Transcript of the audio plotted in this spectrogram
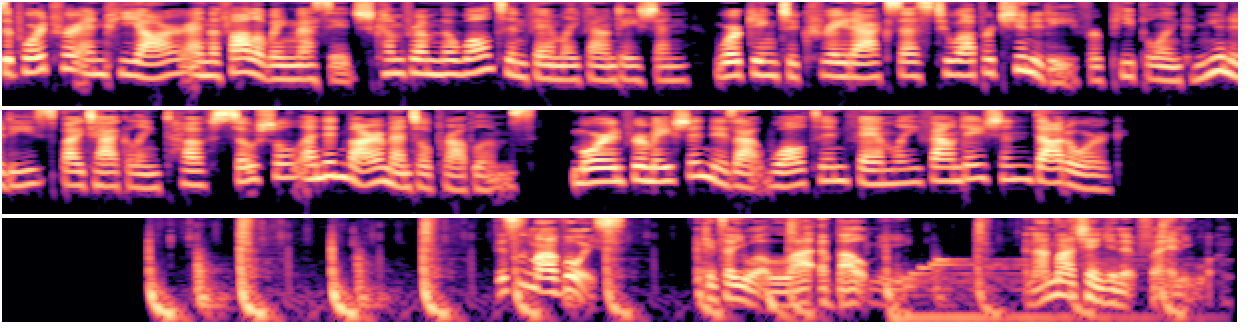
Support for NPR and the following message come from the Walton Family Foundation, working to create access to opportunity for people and communities by tackling tough social and environmental problems. More information is at waltonfamilyfoundation.org. This is my voice. It can tell you a lot about me, and I'm not changing it for anyone.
